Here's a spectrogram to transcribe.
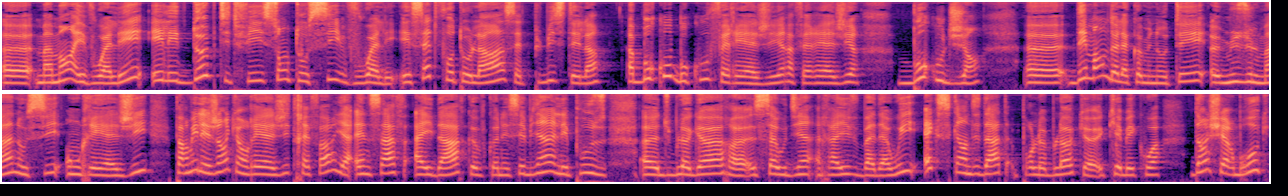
Euh, maman est voilée et les deux petites filles sont aussi voilées. Et cette photo-là, cette publicité-là, a beaucoup, beaucoup fait réagir, a fait réagir beaucoup de gens. Euh, des membres de la communauté euh, musulmane aussi ont réagi. Parmi les gens qui ont réagi très fort, il y a Ensaf Haïdar, que vous connaissez bien, l'épouse euh, du blogueur euh, saoudien Raif Badawi, ex-candidate pour le bloc euh, québécois dans Sherbrooke.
